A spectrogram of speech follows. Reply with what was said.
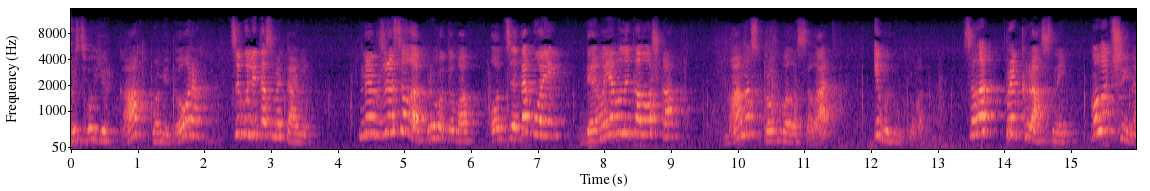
Весь в огірках, помідорах, цибулі та сметані. Невже салат приготував? Оце такої. Де моя велика ложка? Мама спробувала салат і вигукнула. Салат прекрасний, молодчина.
